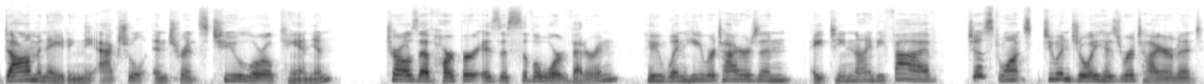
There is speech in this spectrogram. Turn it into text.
dominating the actual entrance to Laurel Canyon. Charles F. Harper is a Civil War veteran who, when he retires in 1895, just wants to enjoy his retirement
